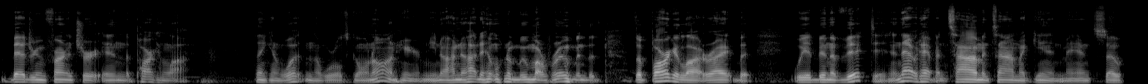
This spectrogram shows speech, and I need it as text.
bedroom furniture in the parking lot thinking, what in the world's going on here? You know, I know I didn't want to move my room in the, the parking lot, right? But we had been evicted, and that would happen time and time again, man. So,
